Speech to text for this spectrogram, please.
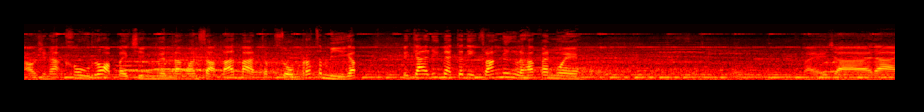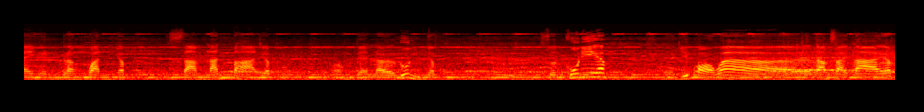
เอาชนะเข้ารอบไปชิงเงินรางวัล3ล้านบาทกับสมรัศมีครับเป็นการรีแมตช์กันอีกครั้งหนึ่งเหรอครับแฟนมวยไปจะได้เงินรางวัลครับ 3 ล้านบาทครับของแต่ละรุ่นครับ ส่วนคู่นี้ครับอย่างที่บอกว่าตามสายตาครับ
